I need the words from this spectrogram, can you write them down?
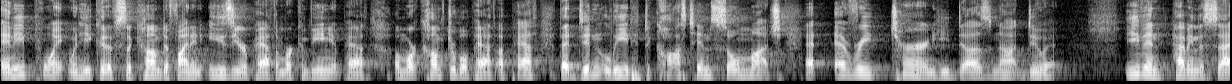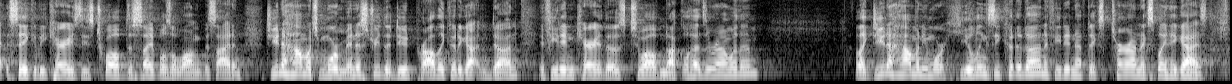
any point when he could have succumbed to find an easier path, a more convenient path, a more comfortable path, a path that didn't lead to cost him so much, at every turn, he does not do it. Even having the sake of he carries these 12 disciples along beside him. Do you know how much more ministry the dude probably could have gotten done if he didn't carry those 12 knuckleheads around with him? Like, do you know how many more healings he could have done if he didn't have to turn around and explain, hey guys,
